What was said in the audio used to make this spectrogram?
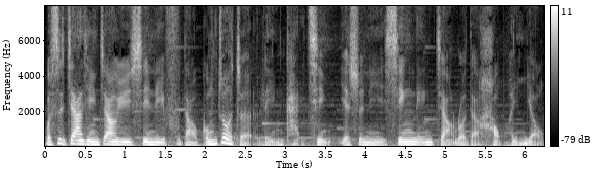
我是家庭教育心理辅导工作者林凯庆，也是你心灵角落的好朋友。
